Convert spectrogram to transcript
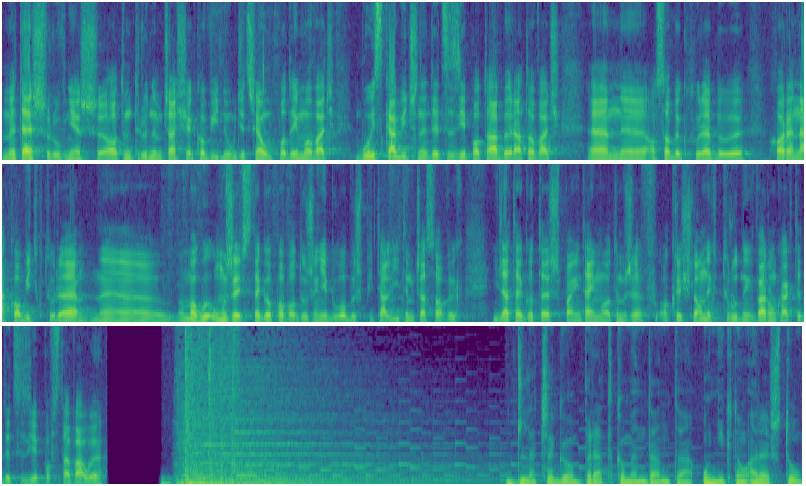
my też również o tym trudnym czasie COVID-u, gdzie trzeba podejmować błyskawiczne decyzje po to, aby ratować osoby, które były chore na COVID, które no, mogły umrzeć z tego powodu, że nie byłoby szpitali tymczasowych i dlatego też pamiętajmy o tym, że w określonych trudnych warunkach te decyzje powstawały. Dlaczego brat komendanta uniknął aresztu?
